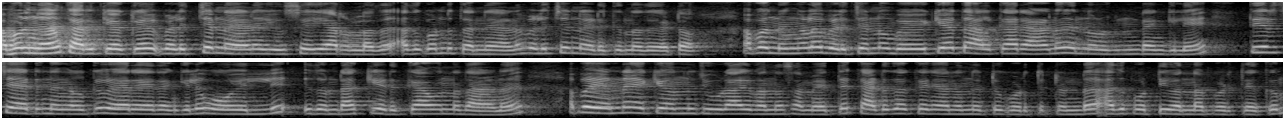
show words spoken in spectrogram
അപ്പോൾ ഞാൻ കറിക്കൊക്കെ വെളിച്ചെണ്ണയാണ് യൂസ് ചെയ്യാറുള്ളത്. അതുകൊണ്ട് തന്നെയാണ് വെളിച്ചെണ്ണ എടുക്കുന്നത് കേട്ടോ. അപ്പോൾ നിങ്ങൾ വെളിച്ചെണ്ണ ഉപയോഗിക്കാത്ത ആൾക്കാരാണ് എന്നുണ്ടെങ്കിൽ തീർച്ചയായിട്ടും നിങ്ങൾക്ക് വേറെ ഏതെങ്കിലും ഓയിലിൽ ഇതുണ്ടാക്കി എടുക്കാവുന്നതാണ് അപ്പോൾ എണ്ണയൊക്കെ ഒന്ന് ചൂടായി വന്ന സമയത്ത് കടുകൊക്കെ ഞാനൊന്ന് ഇട്ട് കൊടുത്തിട്ടുണ്ട്. അത് പൊട്ടി വന്നപ്പോഴത്തേക്കും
